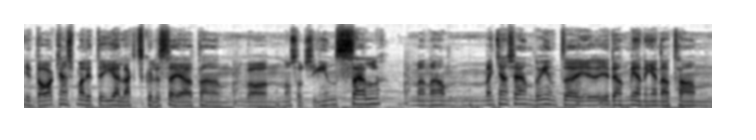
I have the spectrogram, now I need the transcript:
Idag kanske man lite elakt skulle säga att han var någon sorts incel. Men, han, men kanske ändå inte i, i den meningen att han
